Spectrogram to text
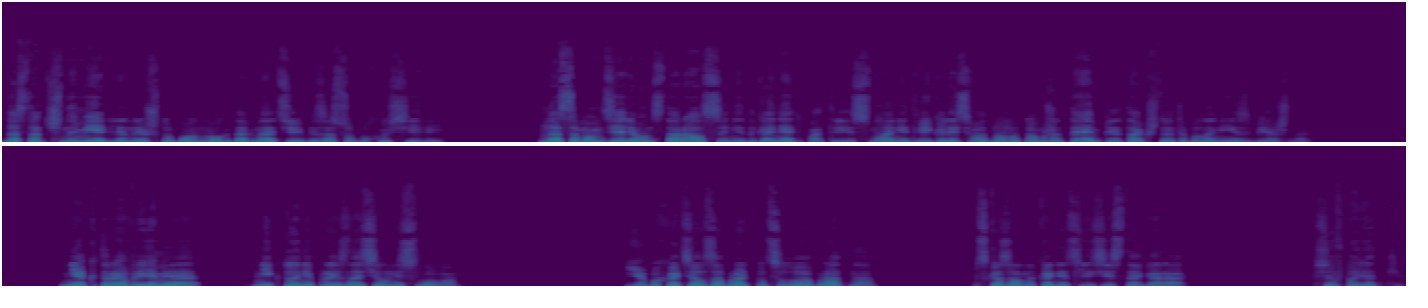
достаточно медленный, чтобы он мог догнать ее без особых усилий. На самом деле он старался не догонять Патрис, но они двигались в одном и том же темпе, так что это было неизбежно. Некоторое время никто не произносил ни слова. «Я бы хотел забрать поцелуй обратно», — сказал, наконец, лесистая гора. «Все в порядке»,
